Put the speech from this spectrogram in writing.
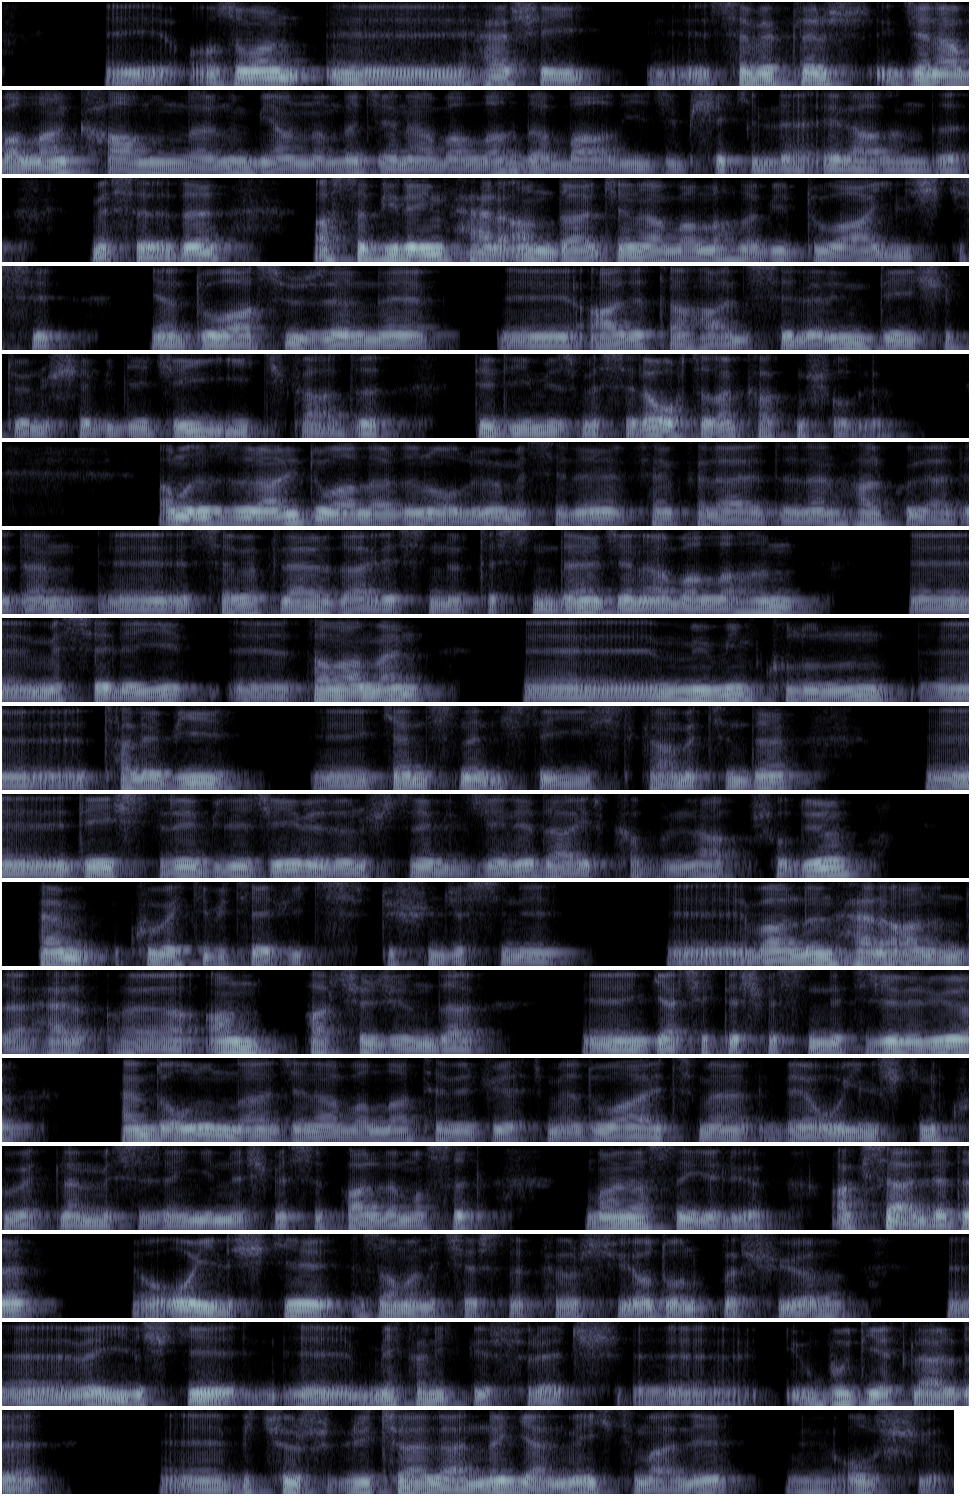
e, o zaman e, her şey e, sebepler Cenab-ı Allah'ın kanunlarının bir anlamda Cenab-ı Allah'ı da bağlayıcı bir şekilde ele alındığı meselede aslında bireyin her anda Cenab-ı Allah'la bir dua ilişkisi, yani duası üzerine e, adeta hadiselerin değişip dönüşebileceği itikadı dediğimiz mesele ortadan kalkmış oluyor. Ama ızdırari dualarda ne oluyor? Mesele fevkaladeden, harikulade e, sebepler dairesinin ötesinde Cenab-ı Allah'ın e, meseleyi e, tamamen e, mümin kulunun e, talebi e, kendisinden isteği istikametinde e, değiştirebileceği ve dönüştürebileceğine dair kabulünü atmış oluyor. Hem kuvvetli bir tevhid düşüncesini e, varlığın her anında, her an parçacığında gerçekleşmesini netice veriyor. Hem de onunla Cenab-ı Allah'a teveccüh etme, dua etme ve o ilişkinin kuvvetlenmesi, zenginleşmesi, parlaması manasına geliyor. Aksi halde de o ilişki zaman içerisinde pörsüyor, donuklaşıyor e, ve ilişki e, mekanik bir süreç. E, budiyetlerde e, bir tür ritüel haline gelme ihtimali e, oluşuyor.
